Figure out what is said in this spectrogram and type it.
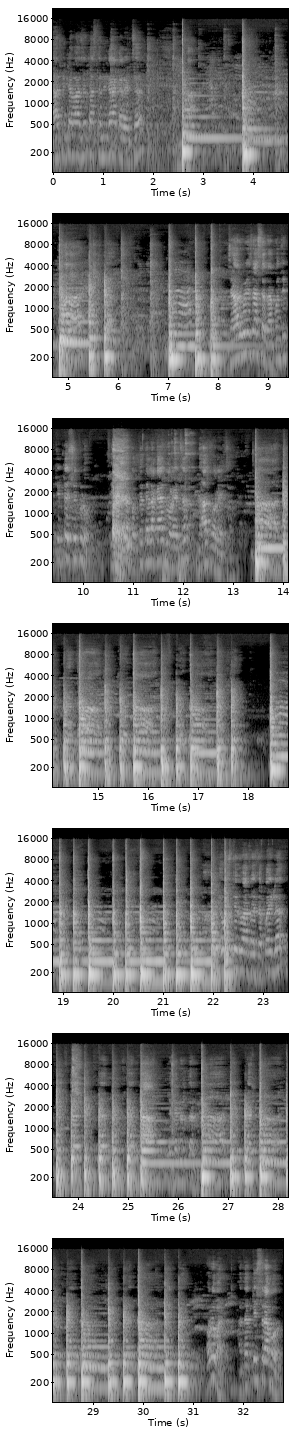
दहा पिठ्या वाजवत असताना काय करायचं? चार वेळेस असतात आपण जे तिट शिकलो फक्त त्याला काय जोडायचं? दहा जोडायचं. व्यवस्थित पहिलं तिसरा बोल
